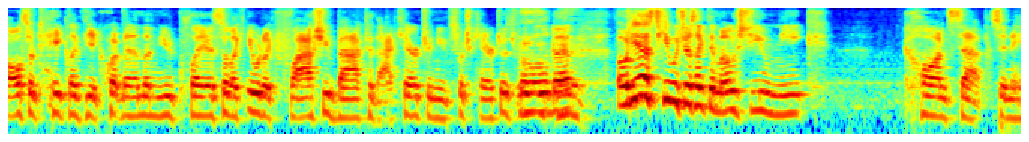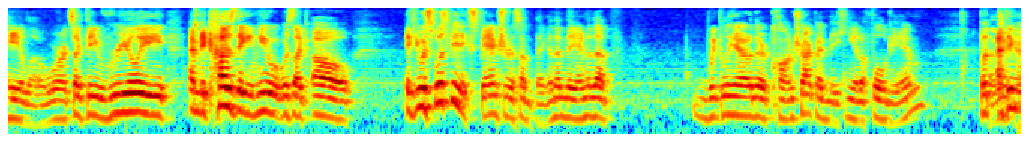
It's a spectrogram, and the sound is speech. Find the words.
also take like the equipment and then you'd play it, so like it would like flash you back to that character and you'd switch characters for a little bit. ODST was just like the most unique concepts in Halo, where it's like they really and because they knew it was like oh, if it was supposed to be an expansion or something, and then they ended up wiggling out of their contract by making it a full game. But I I think think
